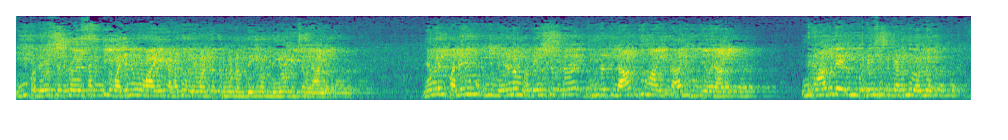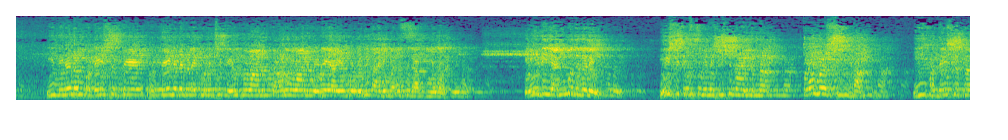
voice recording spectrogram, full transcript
ഈ പ്രദേശത്ത് സത്യവചനവുമായി കടന്നു വരുവാൻ തക്കവണ്ണം ദൈവം നിയോഗിച്ചവരാണ്. ഞങ്ങളിൽ പലരും ഈ നിരണം പ്രദേശത്ത് ജീവിതത്തിൽ ആദ്യമായി കാലുകുത്തിയവരാണ്. ഇന്ന് രാവിലെ ഈ പ്രദേശത്ത് കടന്നു വന്ന് ഈ നിരണം പ്രദേശത്തെ പ്രത്യേകതകളെ കുറിച്ച് കേൾക്കുവാനും കാണുവാനും ഇടയായപ്പോൾ ഒരു കാര്യം മനസ്സിലാക്കിയത്. എ ഡി അൻപതുകളിൽ യേശുക്രിസ്തുവിന്റെ ശിഷ്യനായിരുന്ന തോമസ് സിംഹ ഈ പ്രദേശത്ത്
